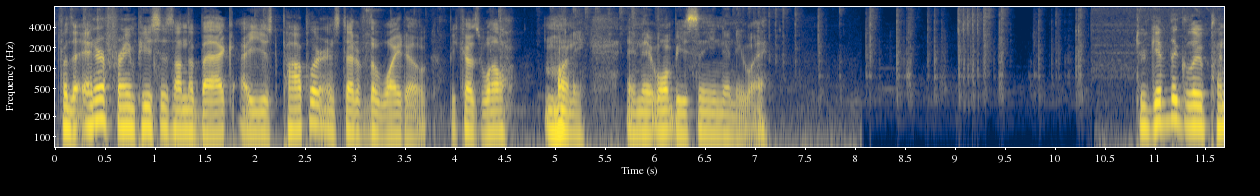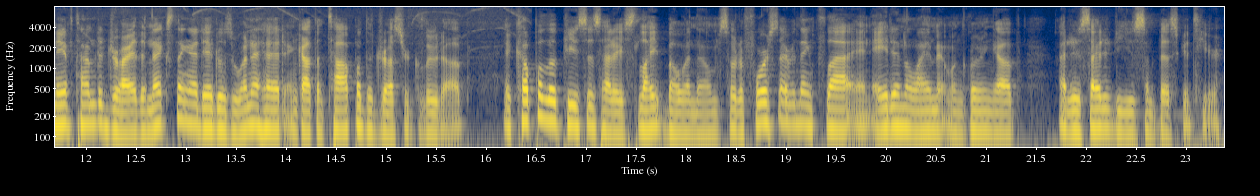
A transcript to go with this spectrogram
For the inner frame pieces on the back, I used poplar instead of the white oak, because well, money, and it won't be seen anyway. To give the glue plenty of time to dry, the next thing I did was went ahead and got the top of the dresser glued up. A couple of pieces had a slight bow in them, so to force everything flat and aid in alignment when gluing up, I decided to use some biscuits here.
